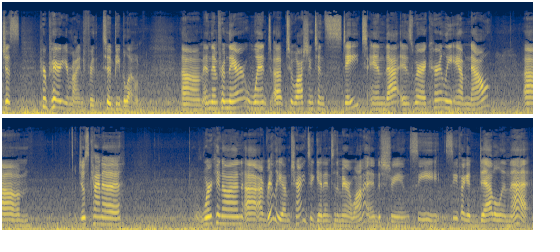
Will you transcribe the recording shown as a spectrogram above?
just prepare your mind for to be blown. Um, and then from there, went up to Washington State, and that is where I currently am now. Um, just kind of working on. Uh, I really, I'm trying to get into the marijuana industry and see see if I could dabble in that.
